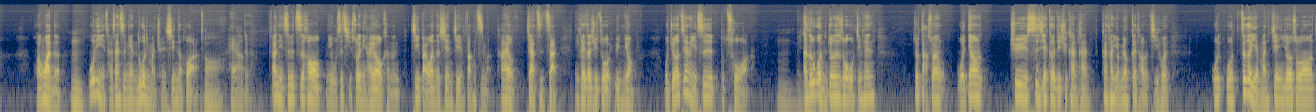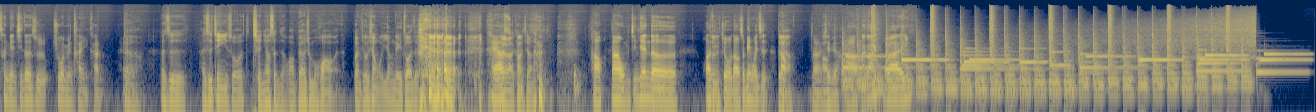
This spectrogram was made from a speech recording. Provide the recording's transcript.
还完了，嗯，屋顶也才三十年。如果你买全新的话，哦，嘿啊，对，啊，你是不是之后你五十几岁，你还有可能几百万的现金房子嘛？它还有价值在，你可以再去做运用。我觉得这样也是不错啊。嗯，啊，如果你就是说我今天就打算我一定要去世界各地去看看，看看有没有更好的机会。我我这个也蛮建议，就是说趁年轻真的是去外面看一看。对啊，但是。还是建议说，钱要省着花，不要全部花完，不然就会像我一样累坐在这里。没有啦，开玩笑。好，那我们今天的话题就到这边为止。对啊，那先这样，好，好，拜拜，拜拜。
